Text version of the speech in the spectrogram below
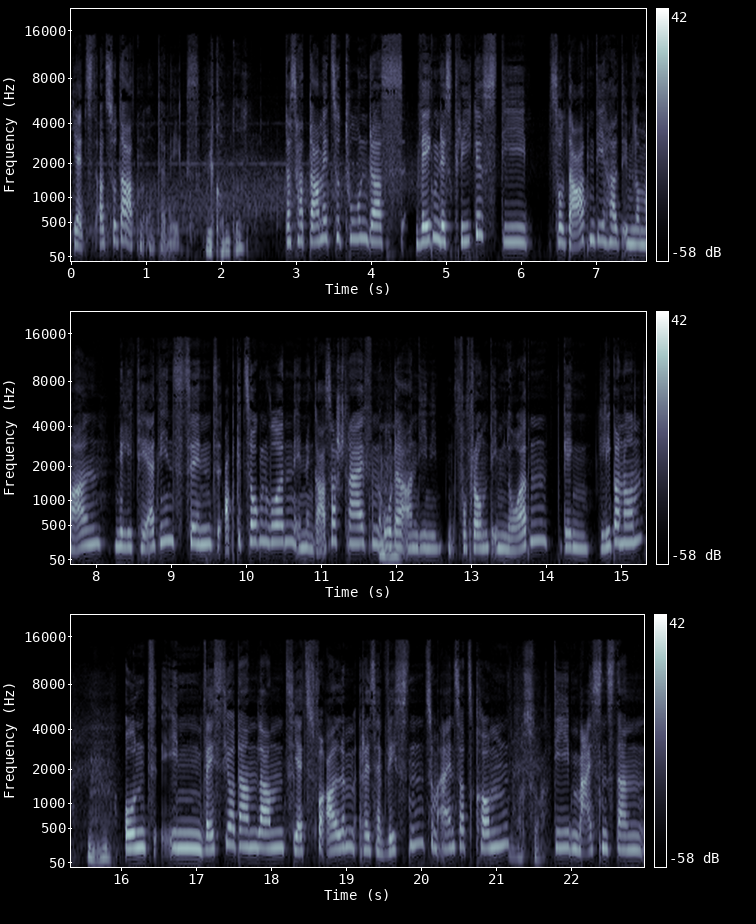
jetzt als Soldaten unterwegs. Wie kommt das? Das hat damit zu tun, dass wegen des Krieges die Soldaten, die halt im normalen Militärdienst sind, abgezogen wurden in den Gazastreifen mhm. oder an die Front im Norden gegen Libanon. Mhm. Und in Westjordanland jetzt vor allem Reservisten zum Einsatz kommen, so. die meistens dann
